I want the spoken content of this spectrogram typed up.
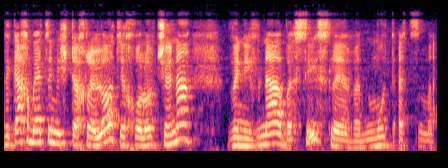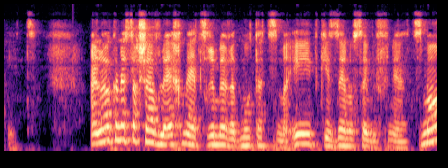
וכך בעצם משתכללות יכולות שינה ונבנה הבסיס להירדמות עצמאית. אני לא אכנס עכשיו לאיך מייצרים הירדמות עצמאית, כי זה נושא בפני עצמו,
